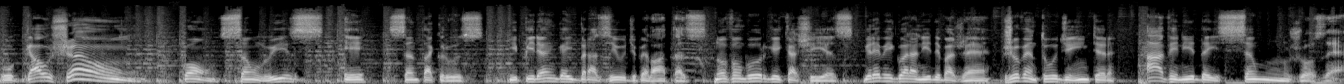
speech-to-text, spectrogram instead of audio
o Galchão com São Luís e Santa Cruz, Ipiranga e Brasil de Pelotas, Novo Hamburgo e Caxias, Grêmio e Guarani de Bagé, Juventude Inter, Avenida e São José.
